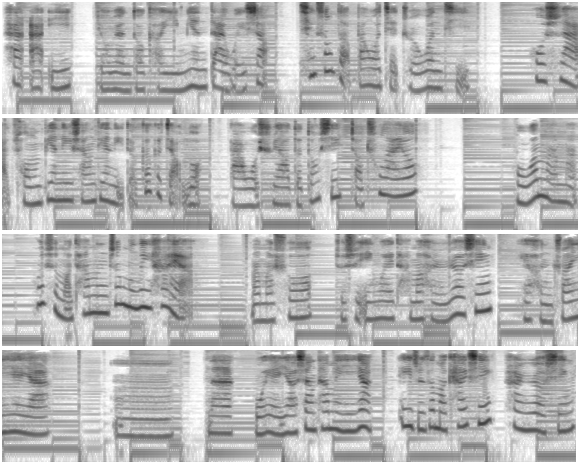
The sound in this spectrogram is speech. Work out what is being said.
和阿姨永远都可以面带微笑，轻松的帮我解决问题，或是啊，从便利商店里的各个角落把我需要的东西找出来哦。我问妈妈，为什么他们这么厉害呀？妈妈说。这是因为他们很热心，也很专业呀。嗯，那我也要像他们一样，一直这么开心和热心。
